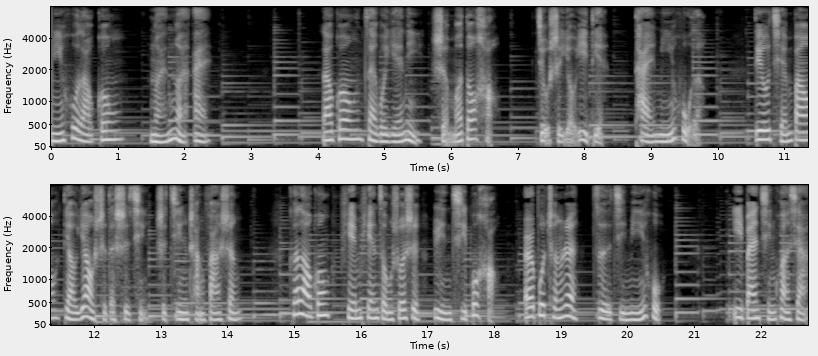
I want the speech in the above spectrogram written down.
迷糊老公，暖暖爱。老公在我眼里什么都好，就是有一点太迷糊了。丢钱包、掉钥匙的事情是经常发生，可老公偏偏总说是运气不好，而不承认自己迷糊。一般情况下，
